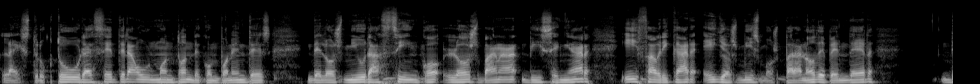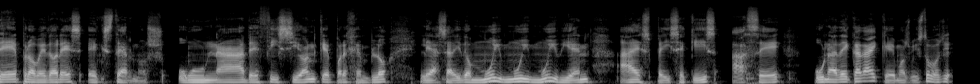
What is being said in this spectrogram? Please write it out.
la estructura, etcétera, un montón de componentes de los Miura 5 los van a diseñar y fabricar ellos mismos para no depender de proveedores externos. Una decisión que, por ejemplo, le ha salido muy, muy, muy bien a SpaceX hace una década y que hemos visto, pues,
